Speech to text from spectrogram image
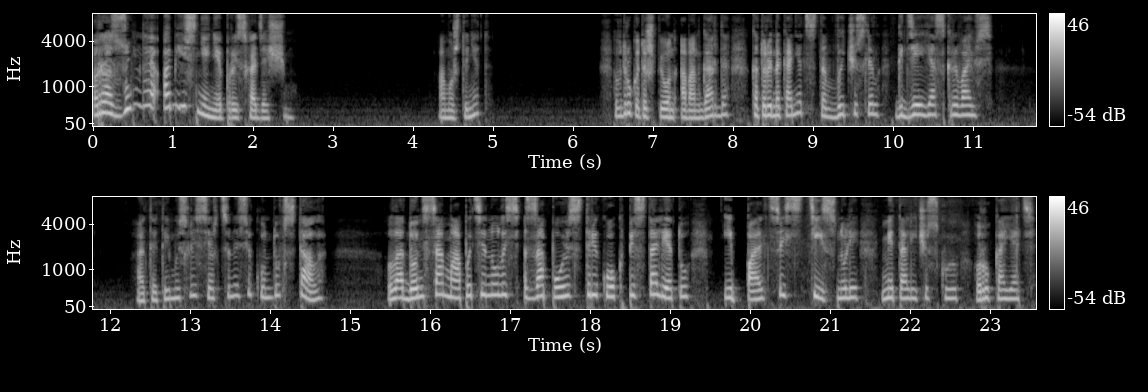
разумное объяснение происходящему. А может и нет? — Вдруг это шпион авангарда, который наконец-то вычислил, где я скрываюсь? От этой мысли сердце на секунду встало. Ладонь сама потянулась за пояс трико к пистолету, и пальцы стиснули металлическую рукоять.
